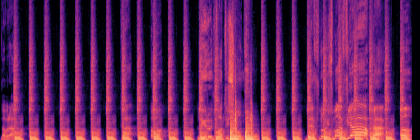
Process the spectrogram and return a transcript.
Dobra. Tak. O. Leroy 2000. Death Noise Mafia. Tak. O.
